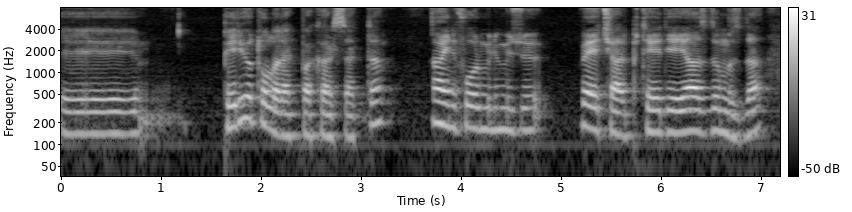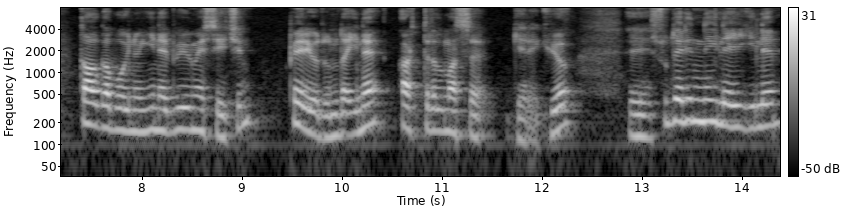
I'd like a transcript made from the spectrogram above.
Ee, periyot olarak bakarsak da aynı formülümüzü V çarpı T diye yazdığımızda dalga boyunun yine büyümesi için periyodun da yine arttırılması gerekiyor. Ee, su derinliği ile ilgili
